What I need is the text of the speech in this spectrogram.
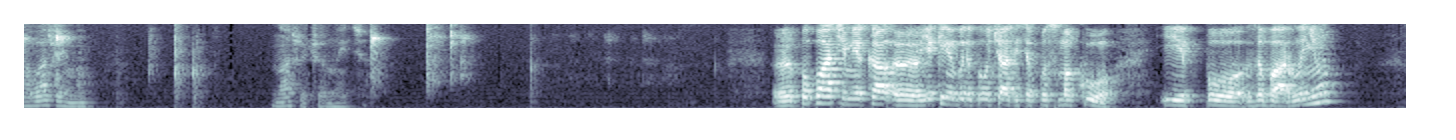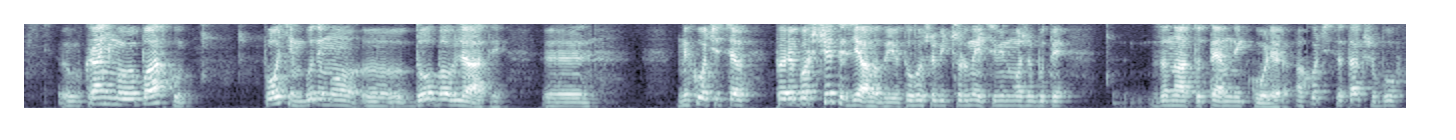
Наважуємо нашу чорницю. Е, Побачимо, яка, е, який він буде получатися по смаку і по забарвленню. В крайньому випадку потім будемо додавати. Е, не хочеться переборщити з ягодою, того що від чорниці він може бути занадто темний колір. А хочеться так, щоб був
